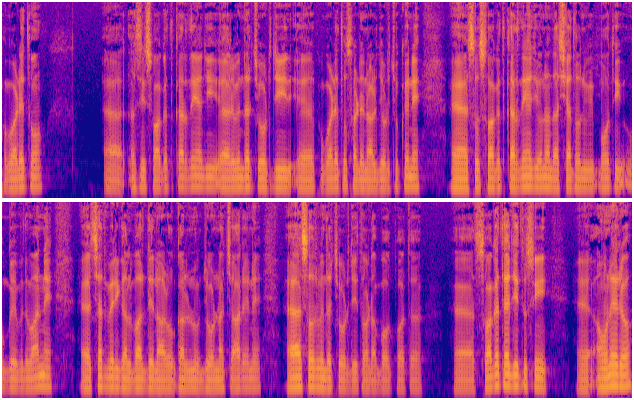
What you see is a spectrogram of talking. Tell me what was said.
ਫਗਵਾੜੇ ਤੋਂ। ਅ, ਅਸੀਂ ਸਵਾਗਤ ਕਰਦੇ ਹਾਂ ਜੀ। ਅ, ਰਵਿੰਦਰ ਚੋਟ ਜੀ ਅ, ਫਗਵਾੜੇ ਤੋਂ ਸਾਡੇ ਨਾਲ ਜੁੜ ਚੁੱਕੇ ਨੇ। ਅ, ਸੋ ਸਵਾਗਤ ਕਰਦੇ ਹਾਂ ਜੀ। ਉਹਨਾਂ ਦਾ ਸ਼ਾਇਦ ਉਹ ਵੀ ਬਹੁਤ ਹੀ ਉੱਗੇ ਵਿਦਵਾਨ ਨੇ। ਅ, ਸ਼ਾਇਦ ਮੇਰੀ ਗੱਲਬਾਤ ਦੇ ਨਾਲ ਉਹ ਗੱਲ ਨੂੰ ਜੋੜਨਾ ਚਾਹ ਰਹੇ ਨੇ। ਅ, ਸੋ ਰਵਿੰਦਰ ਚੋਟ ਜੀ ਤੁਹਾਡਾ ਬਹੁਤ ਬਹੁਤ ਅ, ਸਵਾਗਤ ਹੈ ਜੀ। ਤੁਸੀਂ ਅ, ਆਉਣੇ ਰਹੋ।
